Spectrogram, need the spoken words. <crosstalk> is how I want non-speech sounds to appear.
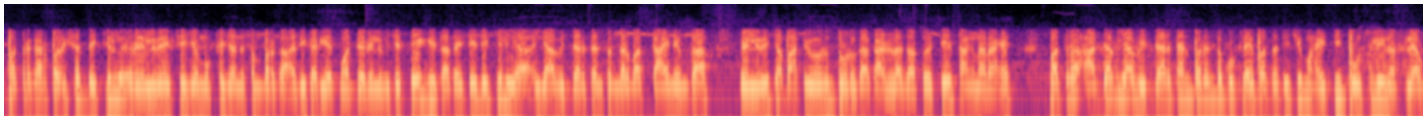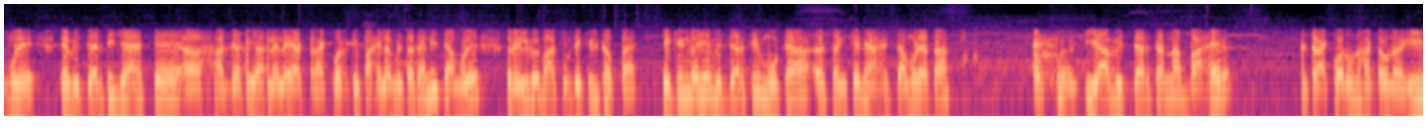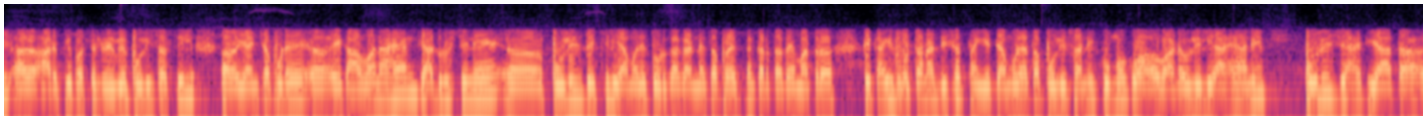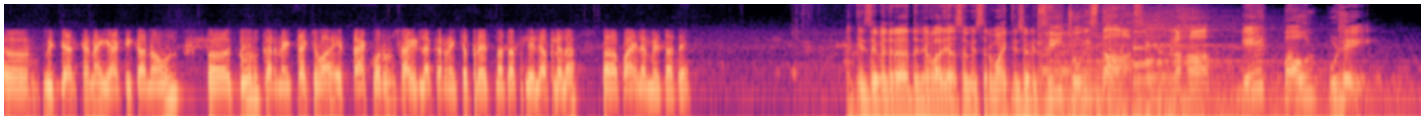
पत्रकार परिषद देखील रेल्वेचे जे मुख्य जनसंपर्क अधिकारी आहेत मध्य रेल्वेचे ते घेतात आहे. ते देखील या या विद्यार्थ्यांसंदर्भात काय नेमका रेल्वेच्या पातळीवरून तोडगा काढला जातोय ते सांगणार आहेत. मात्र अद्याप या विद्यार्थ्यांपर्यंत कुठल्याही पद्धतीची माहिती पोहोचली नसते. असल्यामुळे हे विद्यार्थी जे आहेत ते अद्यापही आपल्याला या ट्रॅकवरती पाहायला मिळतात आणि त्यामुळे रेल्वे वाहतूक देखील ठप्प आहे. एकीकडे हे विद्यार्थी मोठ्या संख्येने आहेत. त्यामुळे आता <clears throat> या विद्यार्थ्यांना बाहेर ट्रॅकवरून हटवणं ही आरपीएफ असेल रेल्वे पोलीस असतील यांच्या पुढे एक आव्हान आहे आणि त्या दृष्टीने पोलीस देखील यामध्ये तोडगा काढण्याचा प्रयत्न करतात आहे. मात्र ते काही होताना दिसत नाहीये. त्यामुळे आता पोलिसांनी कुमक वाढवलेली आहे आणि पोलीस जे आहेत या आता विद्यार्थ्यांना या ठिकाणाहून दूर करण्याच्या किंवा ट्रॅकवरून साईडला करण्याच्या प्रयत्नात असलेले आपल्याला पाहायला मिळतात आहे. नक्कीच देवेंद्र धन्यवाद या सविस्तर माहितीसाठी. झी चोवीस तास. रहा एक पाऊल पुढे.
